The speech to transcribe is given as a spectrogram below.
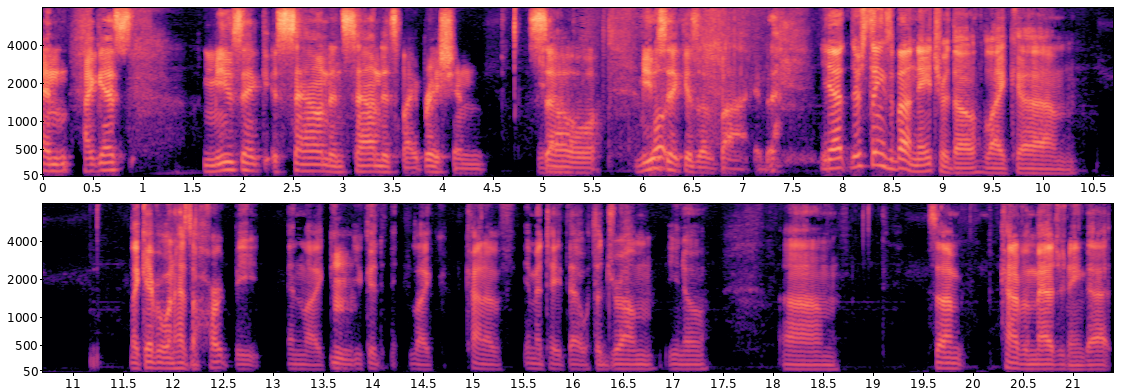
and I guess music is sound and sound is vibration. So music is a vibe. yeah, there's things about nature though, like um like everyone has a heartbeat and like Mm. you could like kind of imitate that with a drum, you know. Um so I'm kind of imagining that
